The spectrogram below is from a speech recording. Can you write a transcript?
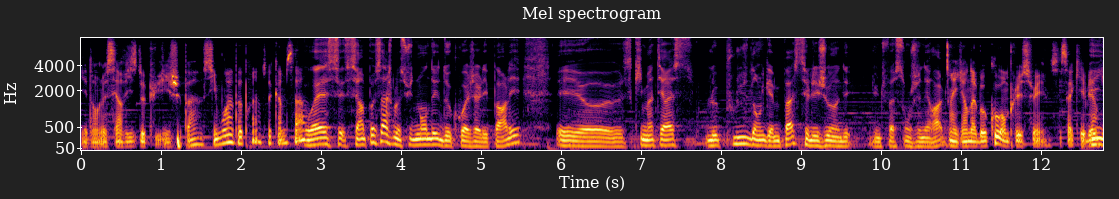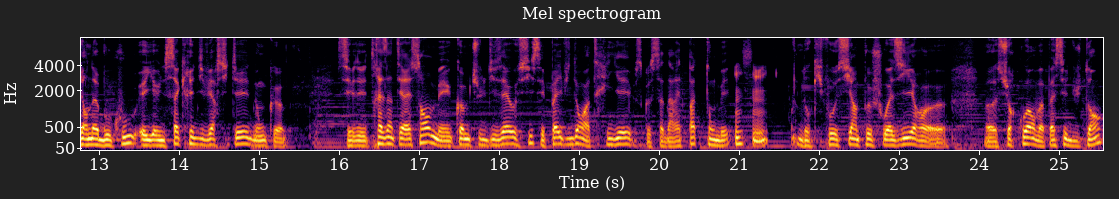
qui est dans le service depuis, je sais pas, six mois à peu près, un truc comme ça Ouais, c'est un peu ça. Je me suis demandé de quoi j'allais parler. Et euh, ce qui m'intéresse le plus dans le Game Pass, c'est les jeux indés, d'une façon générale. Il y en a beaucoup en plus, oui. C'est ça qui est bien. il y en a beaucoup, et il y a une sacrée diversité. Donc. Euh, c'est très intéressant, mais comme tu le disais aussi, c'est pas évident à trier parce que ça n'arrête pas de tomber. Mhm. Donc il faut aussi un peu choisir euh, euh, sur quoi on va passer du temps.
